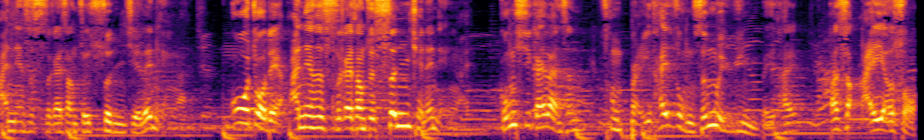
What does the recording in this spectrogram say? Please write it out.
暗恋是世界上最纯洁的恋爱？我觉得暗恋是世界上最省钱的恋爱。恭喜该男生从备胎荣升为云备胎，但是爱要说，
